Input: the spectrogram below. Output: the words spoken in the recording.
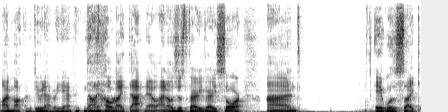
I'm not going to do them again. No, I don't like that now. And I was just very, very sore. And it was like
